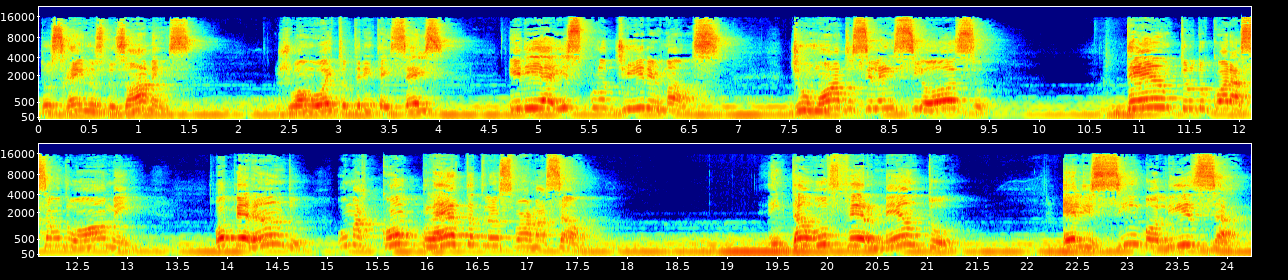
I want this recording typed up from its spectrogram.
dos reinos dos homens, João 8,36, iria explodir, irmãos, de um modo silencioso, dentro do coração do homem, operando uma completa transformação. Então, o fermento ele simboliza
